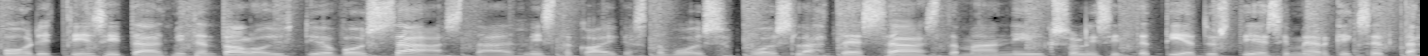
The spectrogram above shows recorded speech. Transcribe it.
pohdittiin sitä, että miten taloyhtiö voisi säästää, että mistä kaikesta voisi vois lähteä säästämään. Niin yksi oli sitten tietysti esimerkiksi, että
